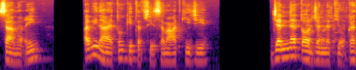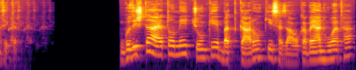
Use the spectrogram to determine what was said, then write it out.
سامعین، اب ان آیتوں کی تفصیل سماعت کیجیے۔ جنت اور جنتیوں کا ذکر۔ گزشتہ آیتوں میں چونکہ بدکاروں کی سزاؤں کا بیان ہوا تھا،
